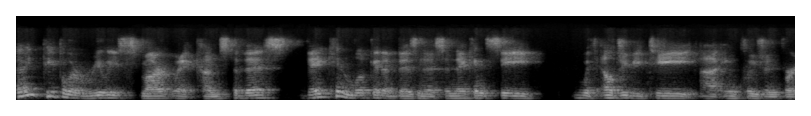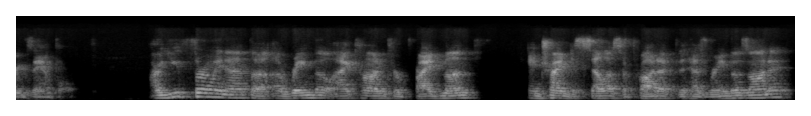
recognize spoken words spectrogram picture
I think people are really smart when it comes to this. They can look at a business and they can see with LGBT uh, inclusion, for example, are you throwing up a, a rainbow icon for Pride Month and trying to sell us a product that has rainbows on it?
